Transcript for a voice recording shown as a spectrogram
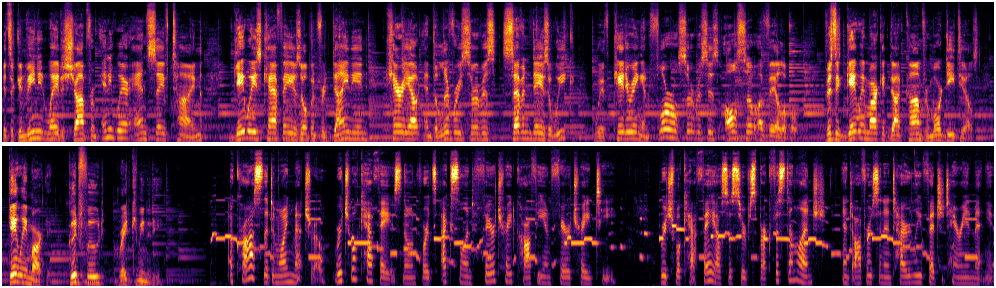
It's a convenient way to shop from anywhere and save time. Gateway's Cafe is open for dine in, carry out, and delivery service seven days a week, with catering and floral services also available. Visit gatewaymarket.com for more details. Gateway Market, good food, great community. Across the Des Moines Metro, Ritual Cafe is known for its excellent fair trade coffee and fair trade tea. Ritual Cafe also serves breakfast and lunch and offers an entirely vegetarian menu.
